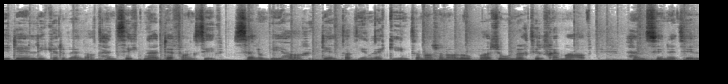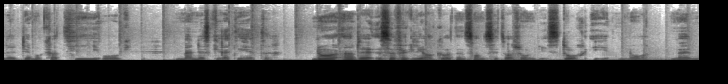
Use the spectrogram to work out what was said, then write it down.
i det ligger det vel at hensikten er defensiv, selv om vi har deltatt i en rekke internasjonale operasjoner til fremme av hensynet til demokrati og menneskerettigheter. Nå er det selvfølgelig akkurat en sånn situasjon vi står i nå, men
